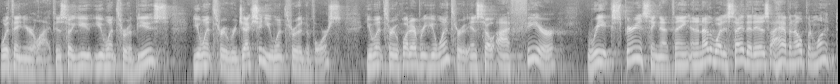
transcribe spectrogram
within your life. And so you, you went through abuse, you went through rejection, you went through a divorce, you went through whatever you went through. And so I fear re experiencing that thing. And another way to say that is I have an open wound.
